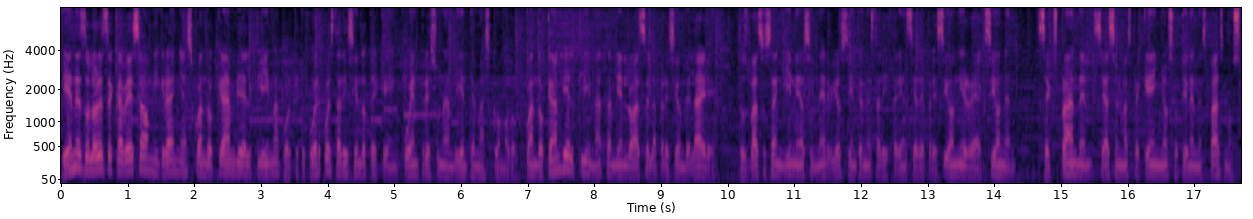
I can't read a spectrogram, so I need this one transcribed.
Tienes dolores de cabeza o migrañas cuando cambia el clima porque tu cuerpo está diciéndote que encuentres un ambiente más cómodo. Cuando cambia el clima también lo hace la presión del aire. Tus vasos sanguíneos y nervios sienten esta diferencia de presión y reaccionan. Se expanden, se hacen más pequeños o tienen espasmos.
